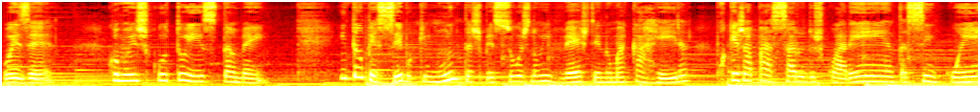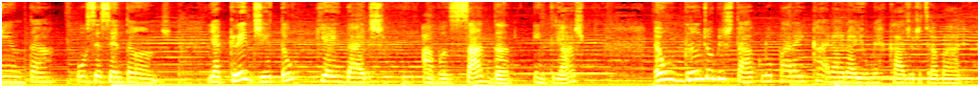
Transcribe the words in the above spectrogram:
Pois é, como eu escuto isso também. Então percebo que muitas pessoas não investem numa carreira porque já passaram dos 40, 50 ou 60 anos e acreditam que a idade avançada, entre aspas, é um grande obstáculo para encarar aí o mercado de trabalho.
